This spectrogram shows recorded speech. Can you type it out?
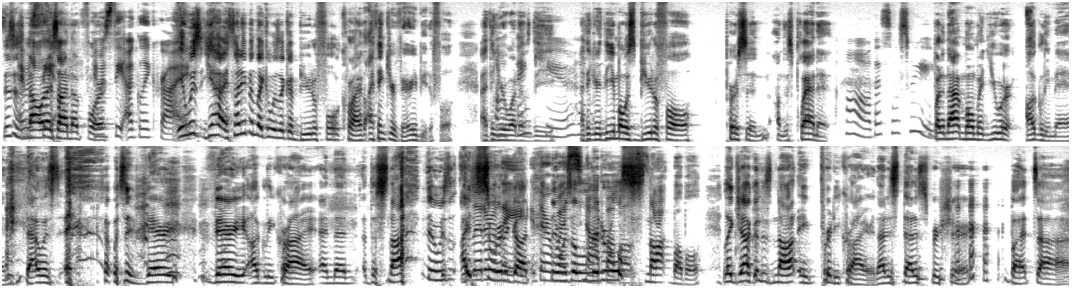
This is not what I signed up for. It was the ugly cry. It was yeah. It's not even like it was like a beautiful cry. I think you're very beautiful. I think Oh, you're one of the. you. I think you're the most beautiful person on this planet. That's so sweet. But in that moment, you were ugly, man. That was that was a very very ugly cry. And then the snot. There was. I swear to God, there there was, was a literal bubbles. snot bubble. Like Jacqueline is not a pretty crier. That is that is for sure. but uh,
